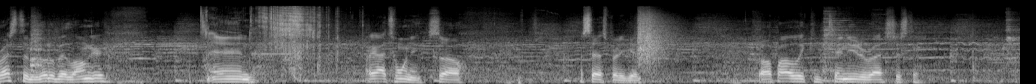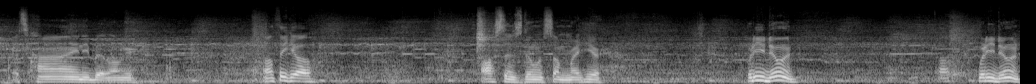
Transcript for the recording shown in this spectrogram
Rested a little bit longer and I got 20, so I say that's pretty good. I'll probably continue to rest just a, a tiny bit longer. I don't think y'all, Austin's doing something right here. What are you doing? What are you doing?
